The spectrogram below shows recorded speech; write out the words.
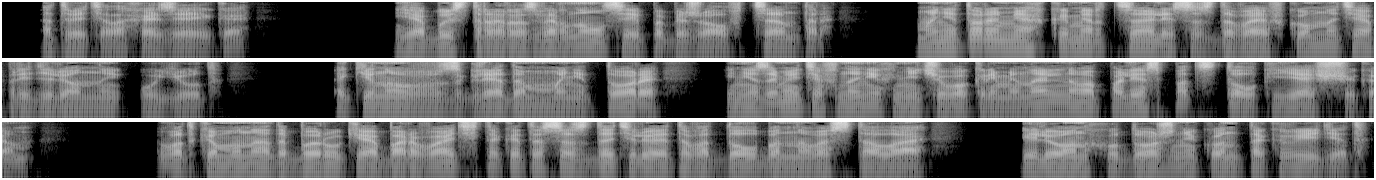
— ответила хозяйка. Я быстро развернулся и побежал в центр. Мониторы мягко мерцали, создавая в комнате определенный уют. Окинув взглядом мониторы и не заметив на них ничего криминального, полез под стол к ящикам. Вот кому надо бы руки оборвать, так это создателю этого долбанного стола. Или он художник, он так видит.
